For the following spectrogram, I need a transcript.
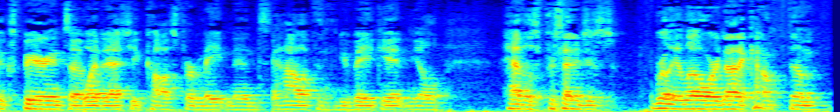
experience of what it actually costs for maintenance, how often you vacate, and you'll have those percentages really low or not account for them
